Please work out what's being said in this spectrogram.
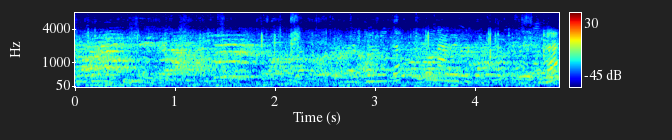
Thank you. हैं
